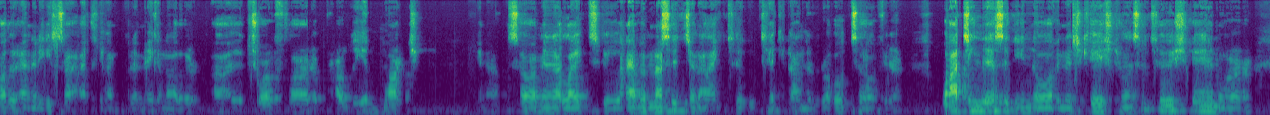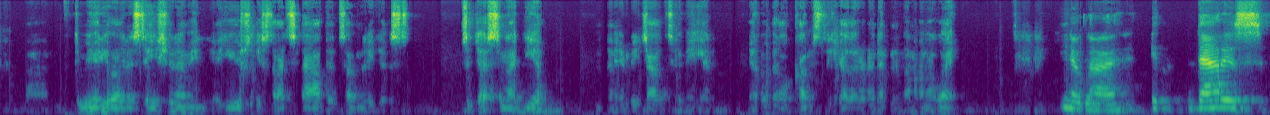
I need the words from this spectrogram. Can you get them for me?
other entities. I, think I'm going to make another uh, tour of Florida probably in March. You know, so I mean, I like to I have a message, and I like to take it on the road. So if you're watching this and you know of an educational institution or community organization, I mean, it usually starts out that somebody just suggests an idea, and then they reach out to me, and you know, it all comes together, and then I'm on my way. you know, uh, it, that is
